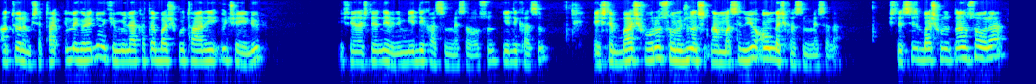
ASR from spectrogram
atıyorum işte takvime göre diyor ki mülakata başvuru tarihi 3 Eylül işte işte ne bileyim 7 Kasım mesela olsun 7 Kasım e işte başvuru sonucun açıklanması diyor 15 Kasım mesela. İşte siz başvurduktan sonra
